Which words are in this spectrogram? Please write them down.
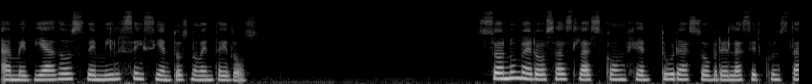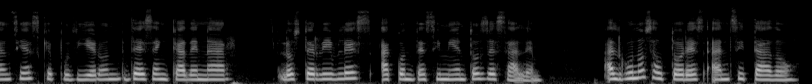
a mediados de 1692. Son numerosas las conjeturas sobre las circunstancias que pudieron desencadenar los terribles acontecimientos de Salem. Algunos autores han citado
